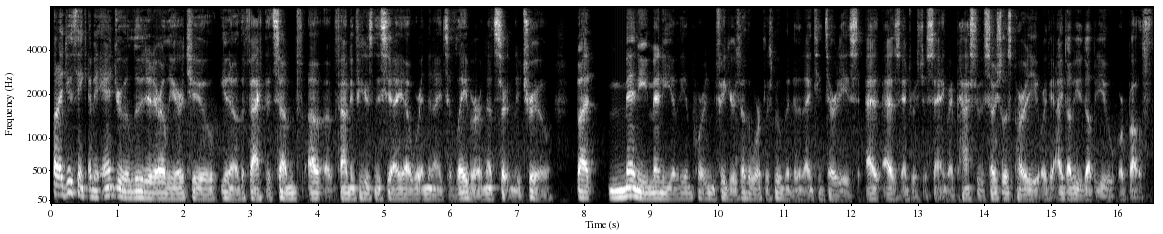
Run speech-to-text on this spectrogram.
But I do think, I mean, Andrew alluded earlier to, you know, the fact that some uh, founding figures in the CIO were in the Knights of Labor, and that's certainly true. But many, many of the important figures of the workers' movement in the 1930s, as, as Andrew was just saying, right, passed through the Socialist Party or the IWW or both.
